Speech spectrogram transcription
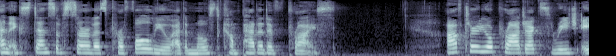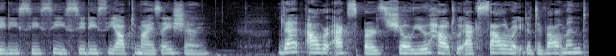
an extensive service portfolio at the most competitive price. After your projects reach ADCC CDC optimization, let our experts show you how to accelerate the development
